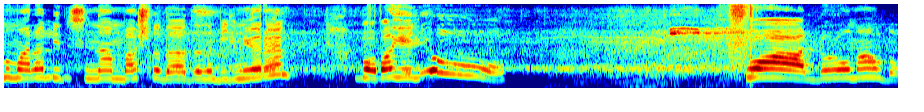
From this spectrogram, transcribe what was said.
numara birisinden başladı adını bilmiyorum. Baba geliyor. Fual Ronaldo.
